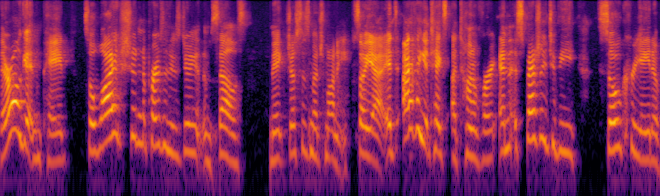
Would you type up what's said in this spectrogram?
They're all getting paid. So why shouldn't a person who's doing it themselves make just as much money? So yeah, it's I think it takes a ton of work and especially to be so creative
